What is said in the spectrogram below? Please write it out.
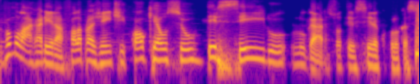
Vamos lá, Karina, fala pra gente qual que é o seu terceiro lugar, sua terceira colocação.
